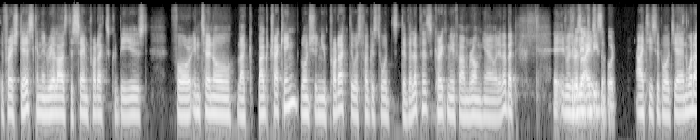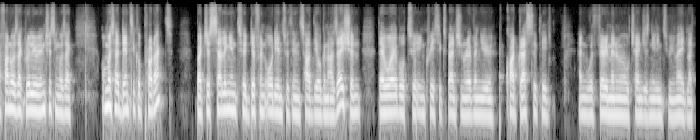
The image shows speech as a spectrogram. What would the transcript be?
the freshdesk and then realized the same product could be used for internal like bug tracking launched a new product. That was focused towards developers. Correct me if i'm wrong here or whatever but it, it was it really was IT support. IT support yeah. And what I found was like really, really interesting was like almost identical product but just selling into a different audience within inside the organization, they were able to increase expansion revenue quite drastically and with very minimal changes needing to be made. Like,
